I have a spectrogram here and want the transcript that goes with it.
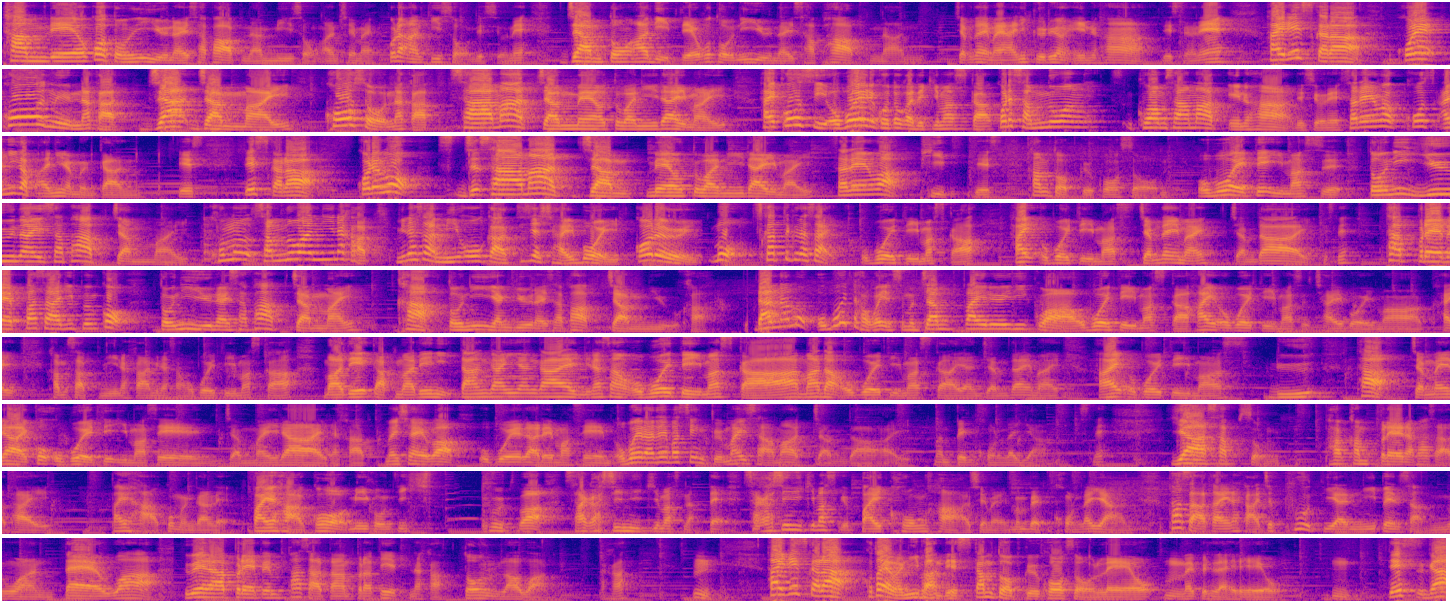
探麗をことに言うないサパープなんミーソンアンチェマイ。これアンティソンですよね。ジャムトンアディっオいトことに言うないサパープなん。ジャムタイマイアニクルヤン N ハですよね。はい、ですから、これ、コーヌの中、ジャジャンマイ、コーソの中、サーマージャンメオトワニダイマイ。はい、コーシー覚えることができますか？これサムノワン、クワムサーマー N ハですよね。それはコース、アニガの文ニナムガンです。ですから、これも、サさまじゃん、めおとは二代米。サレンはピッです。カムトップ構想。覚えています。とに、ゆうないサパープちゃんまい。このサムのワンになんか、皆さん見ようか、ティジャシャイボーイ、コルイ。もう使ってください。覚えていますか？はい、覚えています。ジャムダイマイ、ジャムダイですね。タップレベッパサーギプンコ、とにゆうないサパープちゃんまい。か、とにやんゆうないサパーちゃんゆうか。าพจำอยู่ค่ะดังนั้นもう覚えた方がいいですもうจำไปเลยดีกว่า覚えていますかはい覚えていますใช้บ่อยมากはいคำศัพท์นี้นะคะ皆さん覚えていますかมาเดกับมาเดนี่ต่างกันยังไง皆さん覚えていますかまだ覚えていますかยังจำได้ไหมはい覚えていますหรือถ้าจำไม่ได้ก็覚えていませんจำไม่ได้นะครับไม่ใช่ว่า覚えられません覚えられませんคือไม่สามารถจำได้ มันเป็นคนละอย่างですねอย่าสับสนคำแปลในภาษาไทย ไปหาก็เหมือนกันแหละ ไปหาก็มีคนที่พูดว่า探しに行きますนะแต่探しに行きますคือไปค้นหาใช่ไหมมันแบบคนละอย่างภาษาไทยนะคะจะพูดอย่างนี้เป็นสำนวน แต่ว่าเวลาแปลเป็นภาษาต่างประเทศนะคะต้องระวังนะคะอืมはいですから答えは2番ですคำตอบคือข้อสองแล้วอืมไม่เป็นไรแล้ วอืมですが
